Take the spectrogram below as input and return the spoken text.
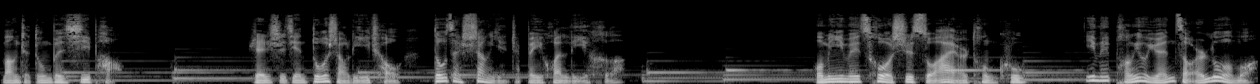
忙着东奔西跑。人世间多少离愁，都在上演着悲欢离合。我们因为错失所爱而痛哭，因为朋友远走而落寞。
